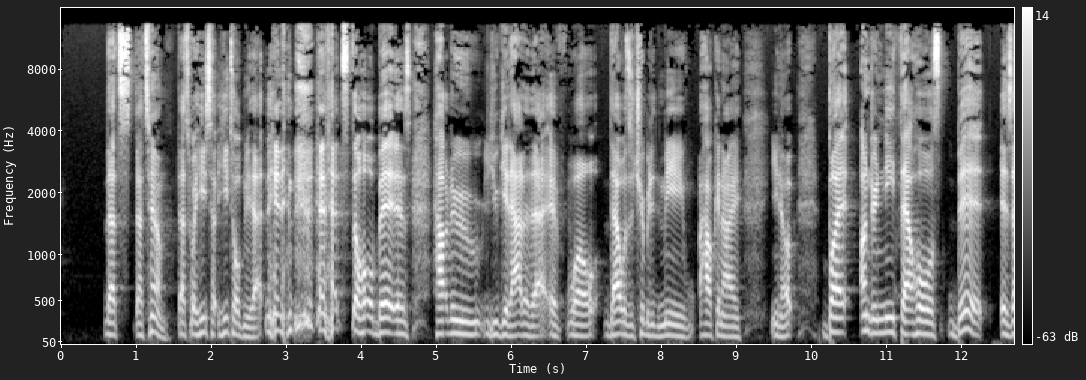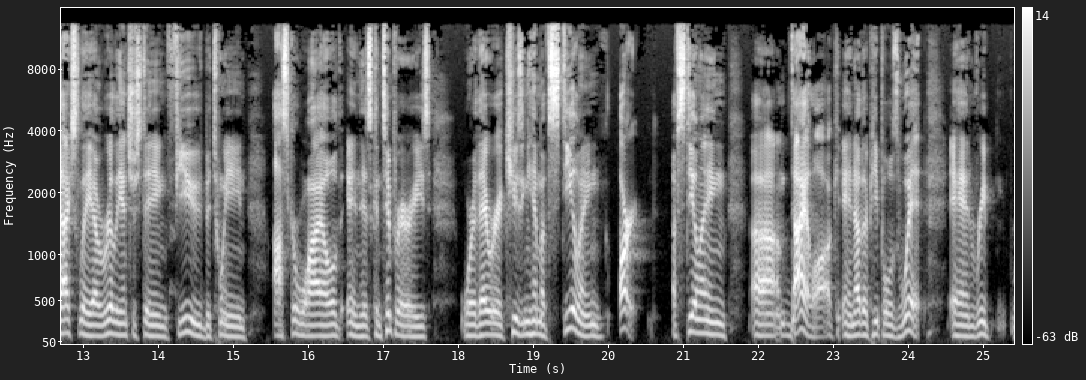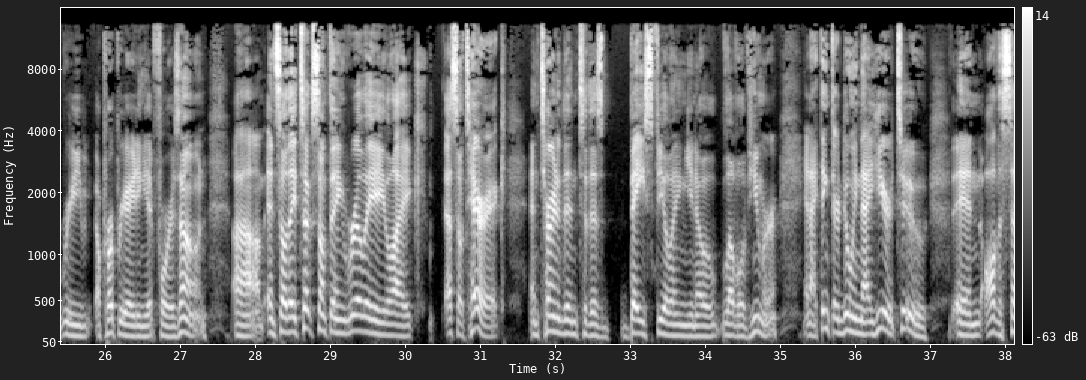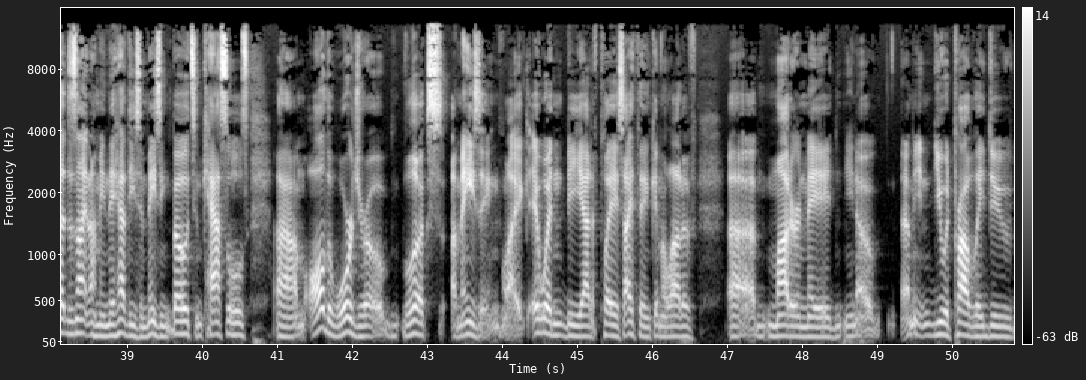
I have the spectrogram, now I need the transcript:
that's that's him. That's what he. He told me that, and, and, that's the whole bit is how do you get out of that? If well, that was attributed to me. How can I, you know? But underneath that whole bit is actually a really interesting feud between Oscar Wilde and his contemporaries, where they were accusing him of stealing art of stealing um, dialogue and other people's wit and re, re appropriating it for his own. Um, and so they took something really like esoteric and turned it into this base feeling, you know, level of humor. And I think they're doing that here too. And all the set design, I mean, they have these amazing boats and castles. Um, all the wardrobe looks amazing. Like it wouldn't be out of place, I think, in a lot of uh, modern made, you know, I mean, you would probably do.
